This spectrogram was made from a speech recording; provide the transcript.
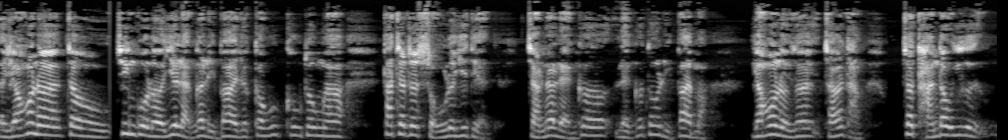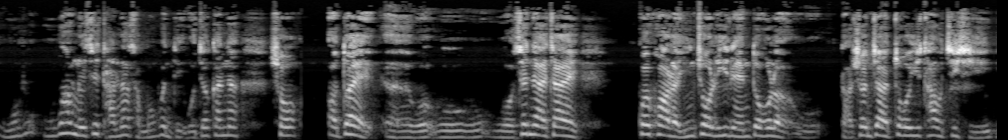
呃，然后呢，就经过了一两个礼拜的沟沟通啊，大家都熟了一点，讲了两个两个多礼拜嘛。然后呢，就谈一谈，就谈到一个我我忘了是谈到什么问题，我就跟他说，哦，对，呃，我我我我现在在。规划了，已经做了一年多了。我打算再做一套机型，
